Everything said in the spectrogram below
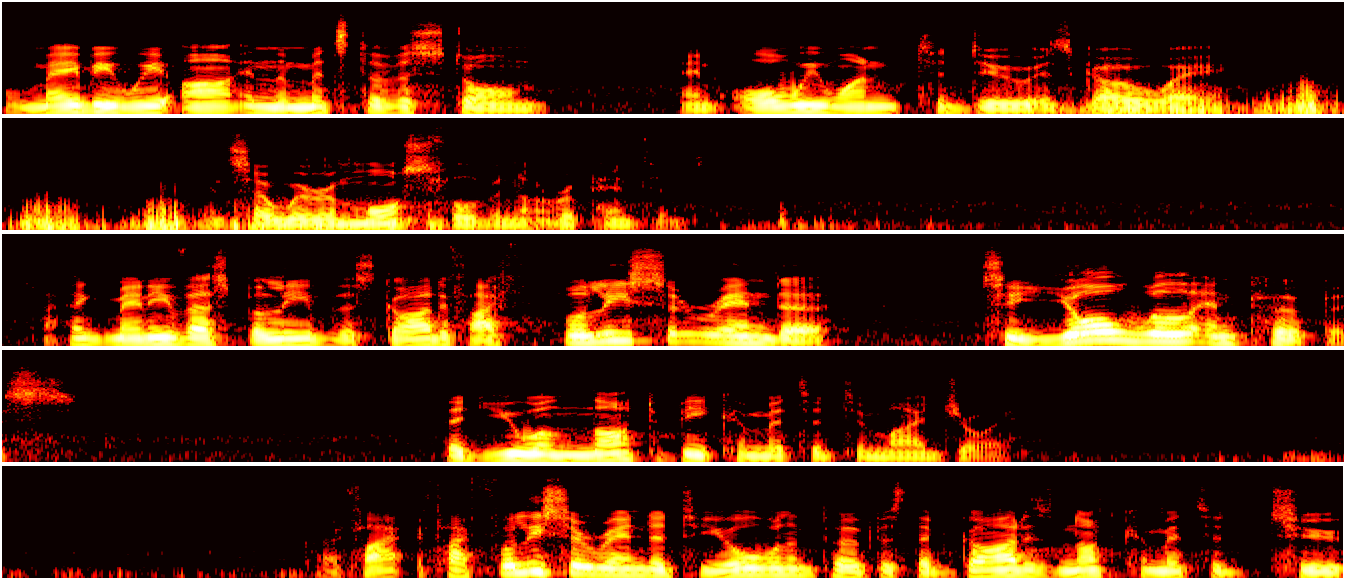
Or maybe we are in the midst of a storm and all we want to do is go away. And so we're remorseful but not repentant. I think many of us believe this God, if I fully surrender to your will and purpose, that you will not be committed to my joy. If I, if I fully surrender to your will and purpose, that God is not committed to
